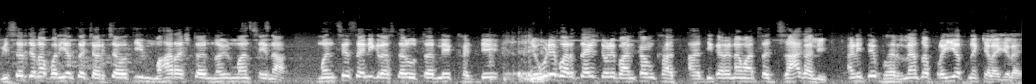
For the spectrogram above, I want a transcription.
विसर्जनापर्यंत चर्चा होती. महाराष्ट्र नवनिर्माण सेना मनसे सैनिक रस्त्यावर उतरले खड्डे जेवढे भरता येईल तेवढे बांधकाम खात अधिकाऱ्यांना मात्र जाग आली आणि ते भरण्याचा प्रयत्न केला गेलाय.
